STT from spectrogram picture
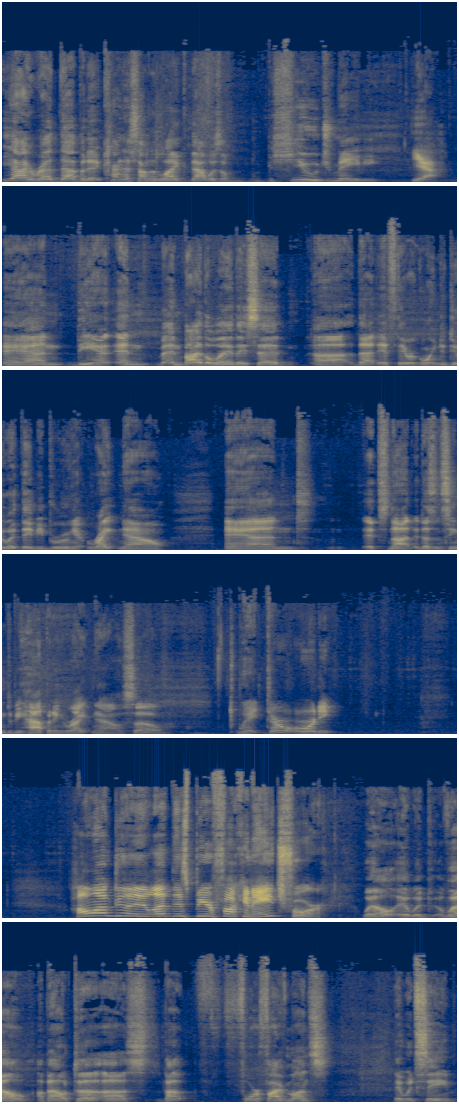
Yeah, I read that, but it kind of sounded like that was a huge maybe. Yeah. and the and and by the way, they said uh, that if they were going to do it, they'd be brewing it right now, and it's not. It doesn't seem to be happening right now. So Wait, they're already. How long do they let this beer fucking age for? well, it would well about uh, uh, about four or five months, it would seem.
